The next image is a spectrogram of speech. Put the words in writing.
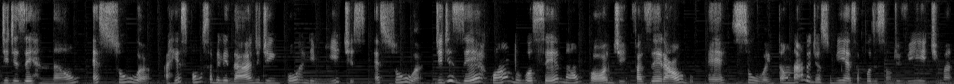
de dizer não é sua. A responsabilidade de impor limites é sua. De dizer quando você não pode fazer algo é sua. Então, nada de assumir essa posição de vítima,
